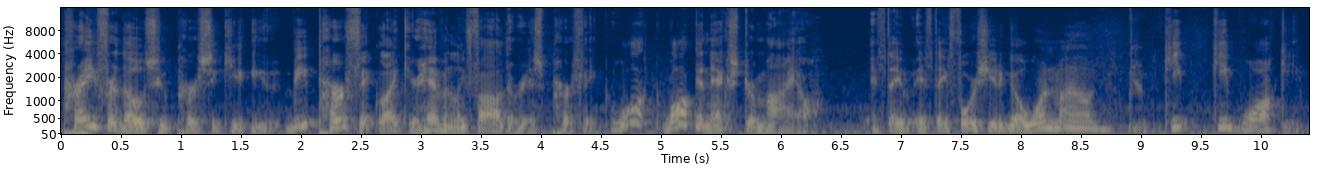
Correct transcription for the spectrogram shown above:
Pray for those who persecute you. Be perfect like your heavenly Father is perfect. Walk walk an extra mile. If they if they force you to go one mile, keep keep walking.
